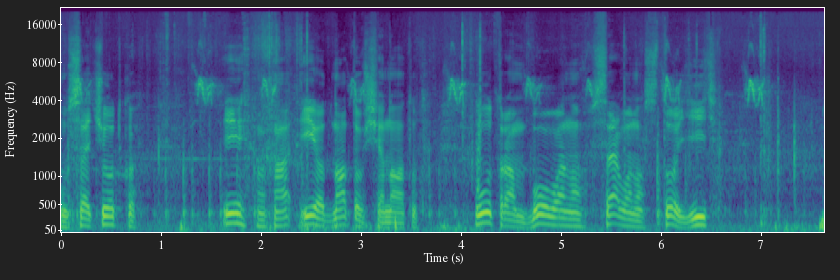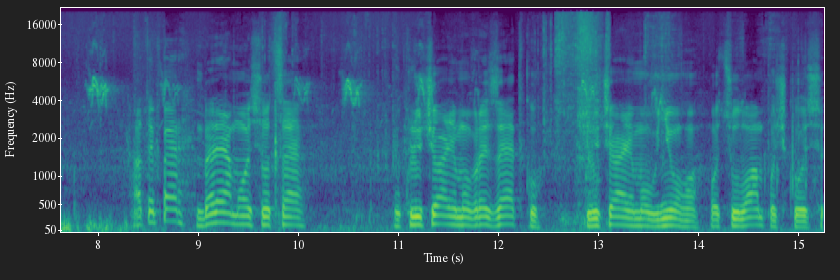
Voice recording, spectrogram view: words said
Все чітко. І і одна товщина тут. Утрамбовано, все воно стоїть. А тепер беремо ось оце, включаємо в розетку, включаємо в нього оцю лампочку. Ось.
